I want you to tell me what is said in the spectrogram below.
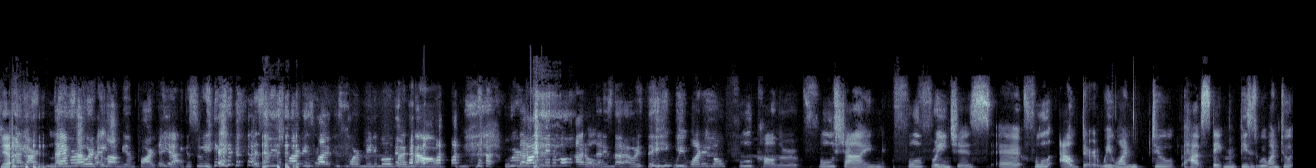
Yeah. we are never our afraid. Colombian part, I Yeah. think, because we the Swedish part is like is more minimal, but no, that, We're That- not minimal at all. that is not our thing. we want to go full color, full shine, full fringes, uh, full out there. We want to have statement pieces. We want to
